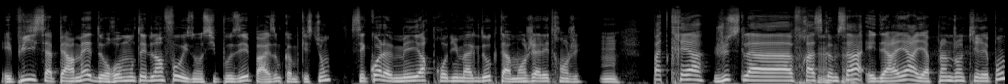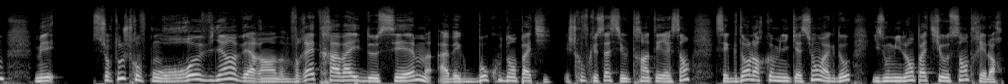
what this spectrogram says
Et puis, ça permet de remonter de l'info. Ils ont aussi posé, par exemple, comme question c'est quoi le meilleur produit McDo que tu as mangé à l'étranger? Mm. Pas de créa, juste la phrase comme ça. Et derrière, il y a plein de gens qui répondent. Mais surtout, je trouve qu'on revient vers un vrai travail de CM avec beaucoup d'empathie. Et je trouve que ça, c'est ultra intéressant. C'est que dans leur communication, McDo, ils ont mis l'empathie au centre et leur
